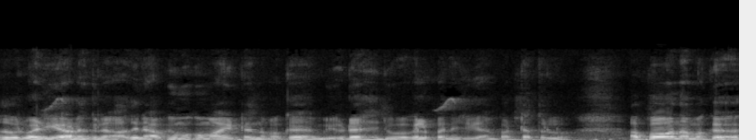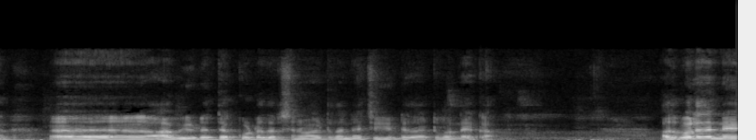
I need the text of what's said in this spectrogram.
അതുപോലെ വഴിയാണെങ്കിലും അതിന് അഭിമുഖമായിട്ട് നമുക്ക് വീട് രൂപകൽപ്പന ചെയ്യാൻ പറ്റത്തുള്ളൂ. അപ്പോൾ നമുക്ക് ആ, വീട് തെക്കോട്ട് ദർശനമായിട്ട് തന്നെ ചെയ്യേണ്ടതായിട്ട് വന്നേക്കാം. അതുപോലെ തന്നെ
